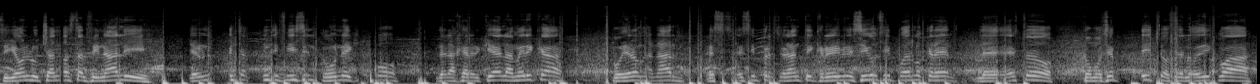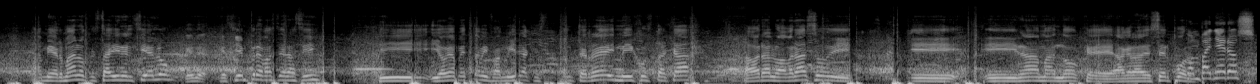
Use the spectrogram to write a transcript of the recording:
siguieron luchando hasta el final y, y en una cancha tan difícil con un equipo de la jerarquía del América pudieron ganar. Es, es impresionante, increíble. Sigo sin poderlo creer. Le- esto, como siempre he dicho, se lo dedico a, a mi hermano que está ahí en el cielo, que, que siempre va a ser así. Y, y obviamente a mi familia que está en Monterrey, mi hijo está acá. Ahora lo abrazo y, y- y nada más, ¿no? Que agradecer por, Compañeros,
